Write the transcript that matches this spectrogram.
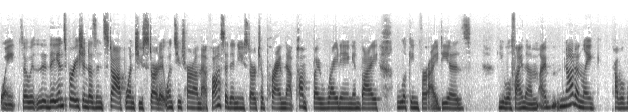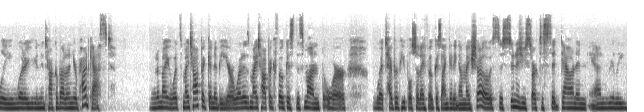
point. So the, the inspiration doesn't stop once you start it. Once you turn on that faucet and you start to prime that pump by writing and by looking for ideas, you will find them. I'm not unlike probably what are you going to talk about on your podcast? What am I what's my topic going to be or what is my topic focus this month or what type of people should I focus on getting on my show? So as soon as you start to sit down and, and really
